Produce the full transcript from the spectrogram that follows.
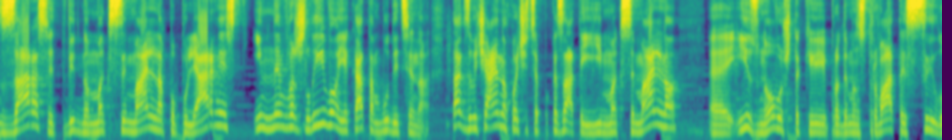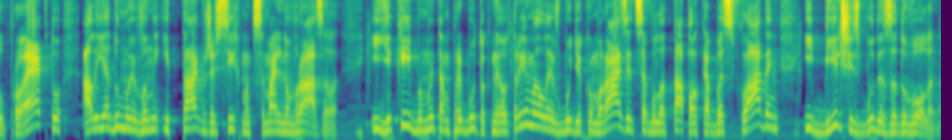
Зараз відповідно максимальна популярність, і неважливо, яка там буде ціна. Так, звичайно, хочеться показати її максимально. е, І знову ж таки продемонструвати силу проекту. Але я думаю, вони і так вже всіх максимально вразили. І який би ми там прибуток не отримали, в будь-якому разі це була тапалка без вкладень, і більшість буде задоволена.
